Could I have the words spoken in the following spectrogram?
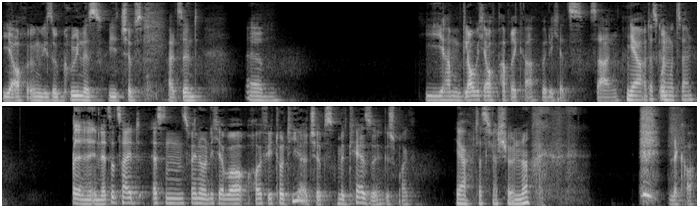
die ja auch irgendwie so grün ist, wie Chips halt sind. Ähm, die haben, glaube ich, auch Paprika, würde ich jetzt sagen. Ja, das kann und, gut sein. Äh, in letzter Zeit essen Sven und ich aber häufig Tortilla-Chips mit Käse-Geschmack. Ja, das wäre schön, ne? Lecker.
